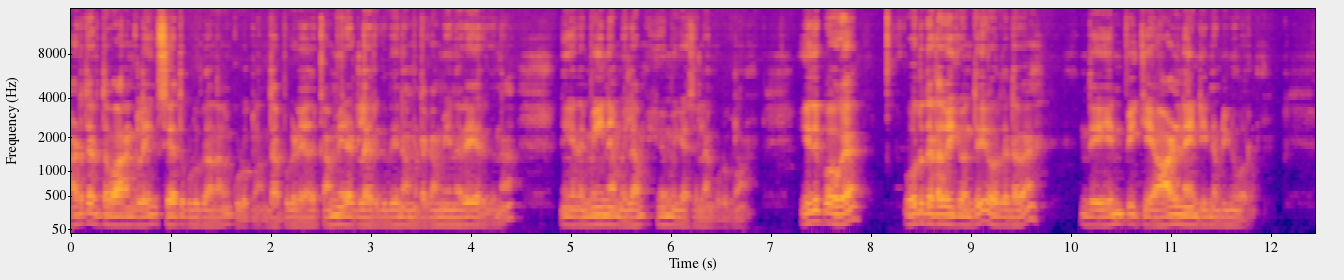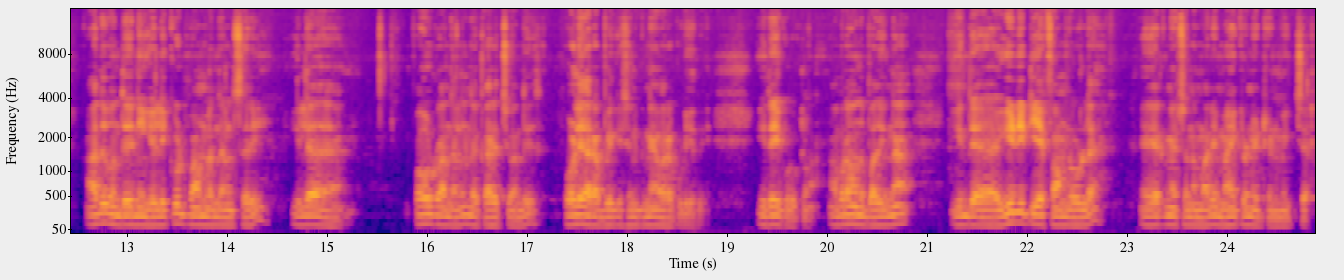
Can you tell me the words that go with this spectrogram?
அடுத்தடுத்த வாரங்களையும் சேர்த்து கொடுக்குறதாலும் கொடுக்கலாம். தப்பு கிடையாது. கம்மி ரேட்டில் இருக்குது நம்மகிட்ட கம்மி நிறைய இருக்குதுன்னா நீங்கள் இந்த மீன் அமிலம் ஹியூமிக் ஆசிட்லாம் கொடுக்கலாம். இது போக ஒரு தடவைக்கு வந்து ஒரு தடவை இந்த என்பிகே ஆல் நைன்டீன் அப்படின்னு வரும். அது வந்து நீங்கள் லிக்விட் ஃபார்மில் இருந்தாலும் சரி இல்லை பவுடராக இருந்தாலும் இந்த கரைச்சி வந்து ஃபோலியார் அப்ளிகேஷனுக்குனே வரக்கூடியது. இதை கொடுக்கலாம். அப்புறம் வந்து பார்த்திங்கன்னா இந்த இடிடிஎஃப் ஃபார்மில் உள்ள ஏற்கனவே சொன்ன மாதிரி மைக்ரோநியூட்ரியன் மிக்சர்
